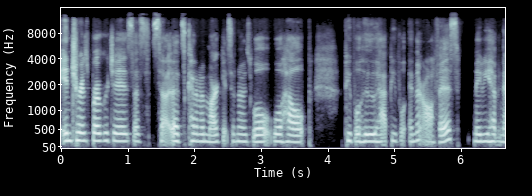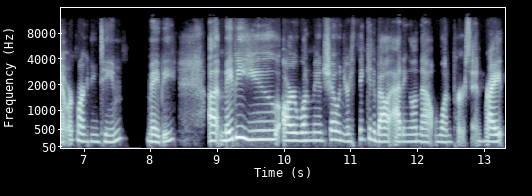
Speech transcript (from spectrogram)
insurance brokerages, that's that's kind of a market. Sometimes we'll we'll help people who have people in their office. Maybe have a network marketing team maybe. Uh, maybe you are one man show and you're thinking about adding on that one person, right?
